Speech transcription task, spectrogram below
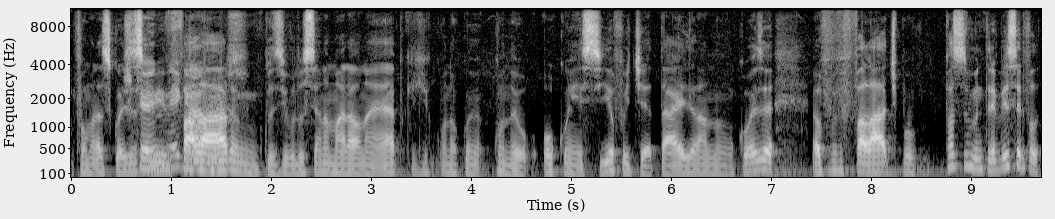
Foi uma das coisas que que, é me inegável falaram, isso. inclusive o Luciano Amaral na época, que quando eu, quando eu o conheci, eu fui tietar ele lá numa coisa, eu fui falar, tipo, faço uma entrevista, ele falou,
